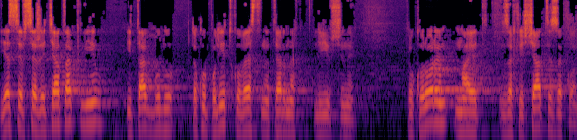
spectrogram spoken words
Я це все життя так вів і так буду таку політику вести на теренах Львівщини. Прокурори мають захищати закон,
